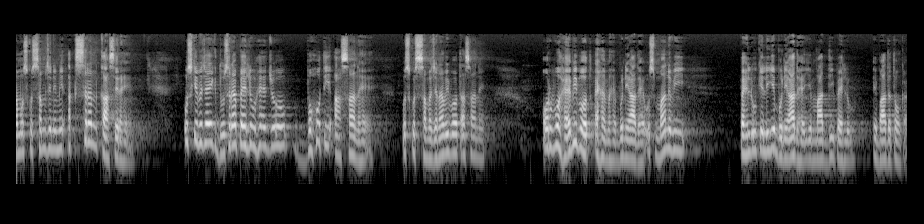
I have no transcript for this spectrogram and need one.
ہم اس کو سمجھنے میں اکثراً قاصر ہیں۔ اس کے بجائے ایک دوسرا پہلو ہے جو بہت ہی آسان ہے۔ اس کو سمجھنا بھی بہت آسان ہے۔ اور وہ ہے بھی بہت اہم ہے، بنیاد ہے۔ اس مانوی پہلو کے لیے بنیاد ہے، یہ مادی پہلو عبادتوں کا۔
